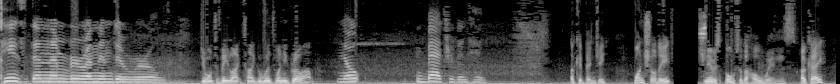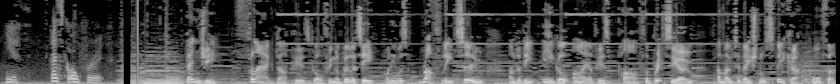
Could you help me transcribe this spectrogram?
he's the number one in the world. Do you want to be like Tiger Woods when you grow up? Nope, better than him. OK, Benjy. One shot each, nearest ball to the hole wins. OK? Yes, let's go for it. Benjy flagged up his golfing ability when he was roughly two, under the eagle eye of his Pa Fabrizio, a motivational speaker, author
